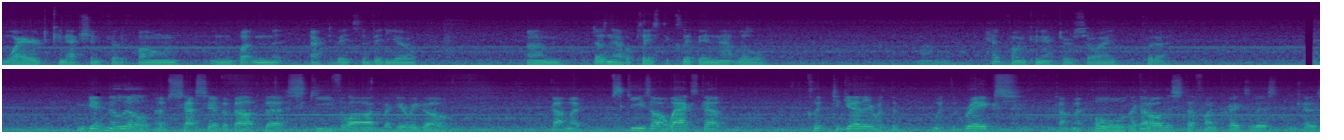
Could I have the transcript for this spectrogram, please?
wired connection for the phone and the button that activates the video. Um, doesn't have a place to clip in that little um, headphone connector, so I put a I'm getting a little obsessive about the ski vlog, but here we go. Got my skis all waxed up, clipped together with the with the brakes, got my poles. I got all this stuff on Craigslist because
